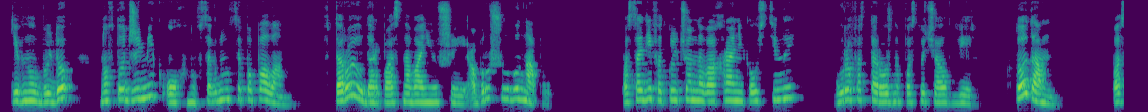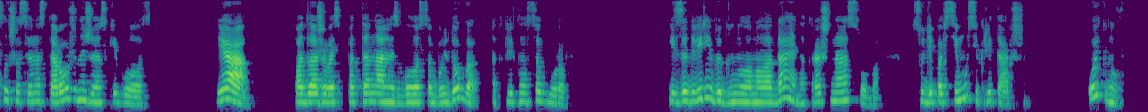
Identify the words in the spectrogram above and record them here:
– кивнул бульдог, но в тот же миг, охнув, согнулся пополам. Второй удар по основанию шеи обрушил его на пол. Посадив отключенного охранника у стены, Гуров осторожно постучал в дверь. «Кто там?» – послышался настороженный женский голос. «Я!» – подлаживаясь под тональность голоса бульдога, откликнулся Гуров. Из-за двери выглянула молодая, накрашенная особа, судя по всему, секретарша. Ойкнув,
